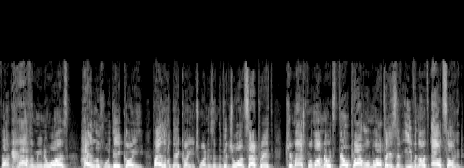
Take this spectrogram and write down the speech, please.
the havamina was koi. Each one is individual and separate. Kimash. No, it's still a problem Baal Taisif, even though it's outside.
